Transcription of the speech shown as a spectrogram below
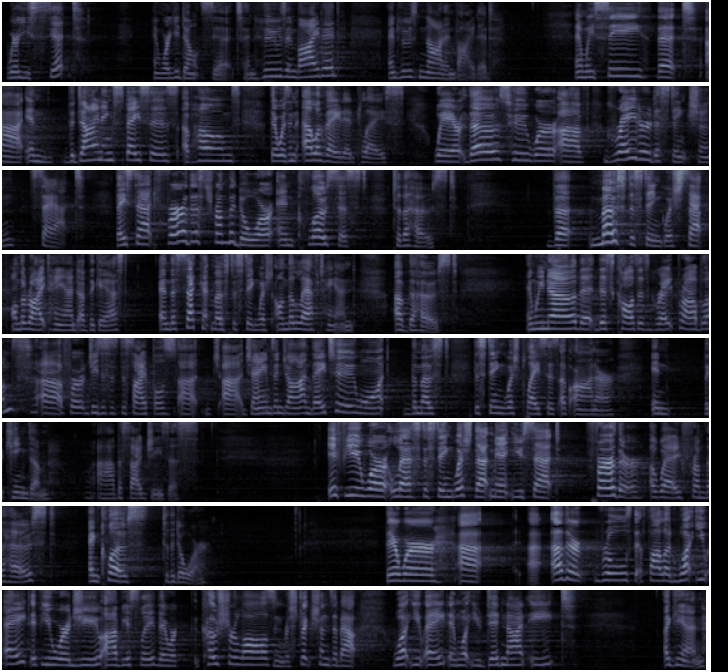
where you sit and where you don't sit, and who's invited and who's not invited. And we see that uh, in the dining spaces of homes, there was an elevated place where those who were of greater distinction sat. They sat furthest from the door and closest to the host. The most distinguished sat on the right hand of the guest, and the second most distinguished on the left hand of the host. And we know that this causes great problems uh, for Jesus' disciples, uh, uh, James and John. They too want the most distinguished places of honor in the kingdom uh, beside Jesus. If you were less distinguished, that meant you sat further away from the host and close to the door. There were uh, other rules that followed what you ate. If you were a Jew, obviously, there were kosher laws and restrictions about what you ate and what you did not eat. Again,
